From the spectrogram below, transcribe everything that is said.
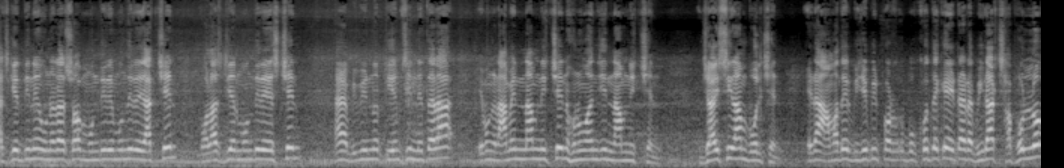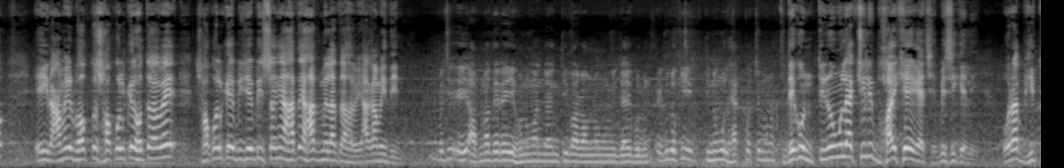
আজকের দিনে ওনারা সব মন্দিরে মন্দিরে যাচ্ছেন, পলাশডিয়ার মন্দিরে এসছেন হ্যাঁ বিভিন্ন টিএমসির নেতারা এবং রামের নাম নিচ্ছেন হনুমানজির নাম নিচ্ছেন জয় শ্রীরাম বলছেন। এটা আমাদের বিজেপির পক্ষ থেকে এটা একটা বিরাট সাফল্য। এই রামের ভক্ত সকলকে হতে হবে সকলকে বিজেপির সঙ্গে হাতে হাত মেলাতে হবে আগামী দিন। বলছি এই আপনাদের এই হনুমান জয়ন্তী বা রামনবমী যাই বলুন এগুলো কি তৃণমূল হ্যাক করছে মনে হচ্ছে? দেখুন তৃণমূল অ্যাকচুয়ালি ভয় খেয়ে গেছে বেসিক্যালি ওরা ভীত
